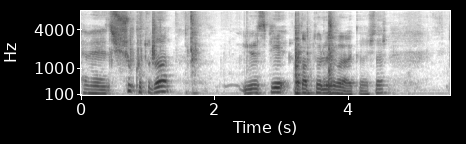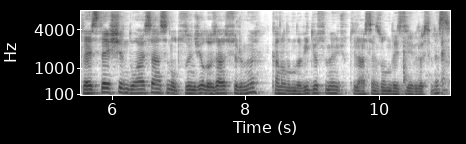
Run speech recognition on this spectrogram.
Evet şu kutuda USB adaptörleri var arkadaşlar. PlayStation DualSense'in 30. yıl özel sürümü kanalımda videosu mevcut. Dilerseniz onu da izleyebilirsiniz.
